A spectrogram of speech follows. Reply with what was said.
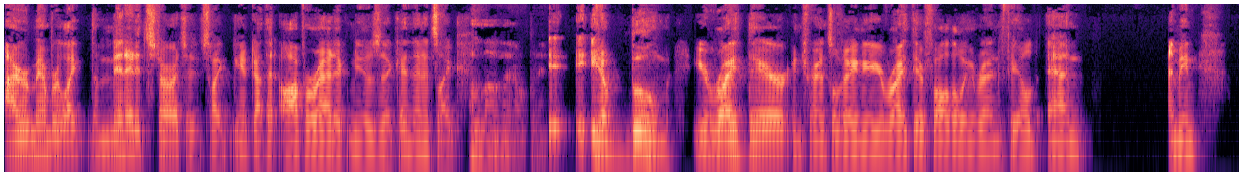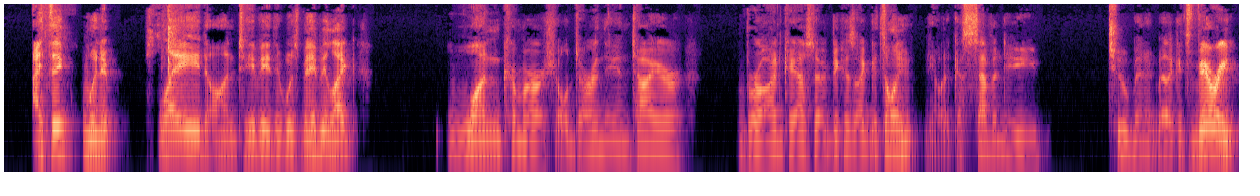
I remember like the minute it starts, it's like you know got that operatic music, and then it's like I love that opening. it, it- you know, boom, you're right there in Transylvania, you're right there following Renfield, and I mean, I think when it played on TV, there was maybe like one commercial during the entire broadcast of it because like it's only you know like a 72 minute like it's very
